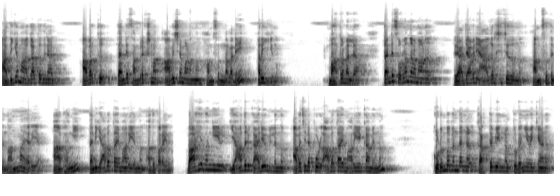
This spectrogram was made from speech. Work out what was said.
അധികമാകാത്തതിനാൽ അവർക്ക് തന്റെ സംരക്ഷണം ആവശ്യമാണെന്നും ഹംസം നടനെ അറിയിക്കുന്നു. മാത്രമല്ല തന്റെ സ്വർണ നിറമാണ് രാജാവിനെ ആകർഷിച്ചതെന്ന് ഹംസത്തിന് നന്നായി അറിയാം. ആ ഭംഗി തനിക്ക് ആപത്തായി മാറിയെന്നും അത് പറയുന്നു. ബാഹ്യഭംഗിയിൽ യാതൊരു കാര്യവുമില്ലെന്നും അവ ചിലപ്പോൾ ആപത്തായി മാറിയേക്കാമെന്നും കുടുംബ ബന്ധങ്ങൾ കർത്തവ്യങ്ങൾ തുടങ്ങിയവയ്ക്കാണ്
